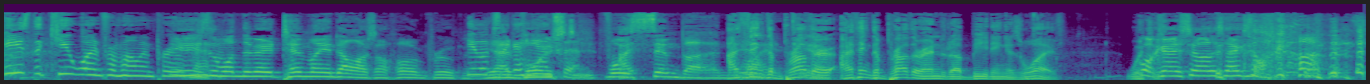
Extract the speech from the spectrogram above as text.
He's the cute one from Home Improvement. He's the one that made ten million dollars off Home Improvement. He looks Yeah, like a voiced, Hanson. Voiced Simba. And I think the Lion. brother. I think the brother ended up beating his wife. Which is- Okay, so let's next all comments.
